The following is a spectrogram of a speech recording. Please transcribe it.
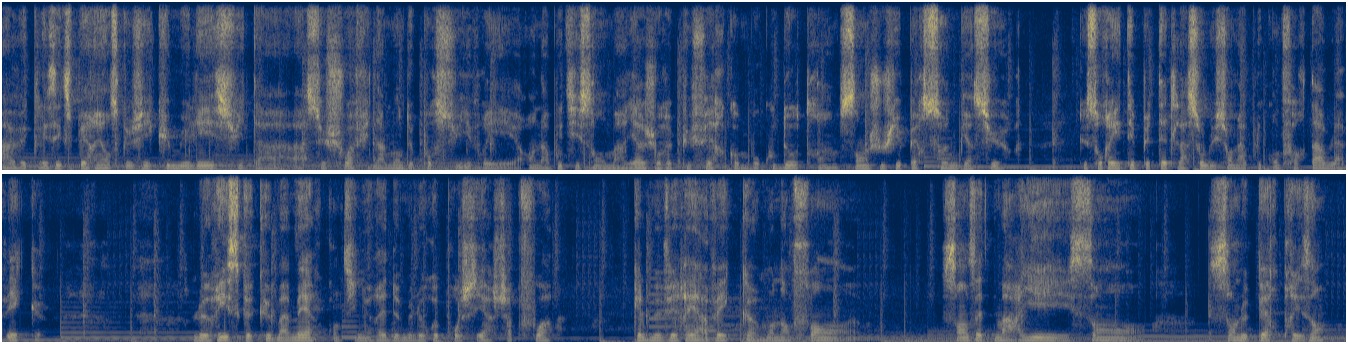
avec les expériences que j'ai cumulées suite à, ce choix finalement de poursuivre et en aboutissant au mariage, j'aurais pu faire comme beaucoup d'autres, hein, sans juger personne bien sûr, que ça aurait été peut-être la solution la plus confortable avec le risque que ma mère continuerait de me le reprocher à chaque fois qu'elle me verrait avec mon enfant sans être mariée et sans sans le Père présent,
